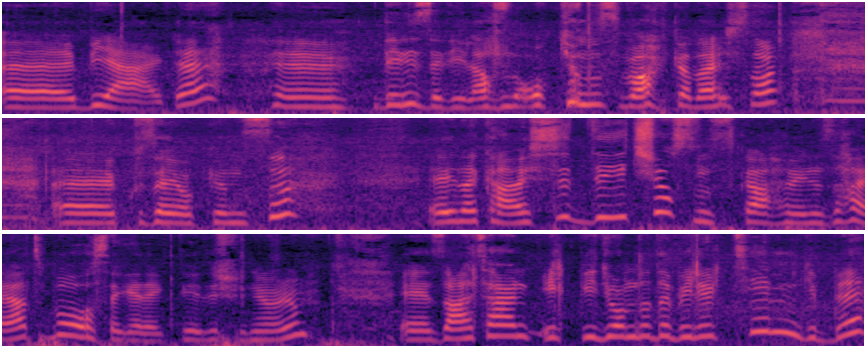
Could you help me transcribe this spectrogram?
e, bir yerde. E, deniz de değil aslında okyanus bu arkadaşlar. E, Kuzey Okyanusu. Evine karşı de içiyorsunuz kahvenizi. Hayat bu olsa gerek diye düşünüyorum. E, zaten ilk videomda da belirttiğim gibi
